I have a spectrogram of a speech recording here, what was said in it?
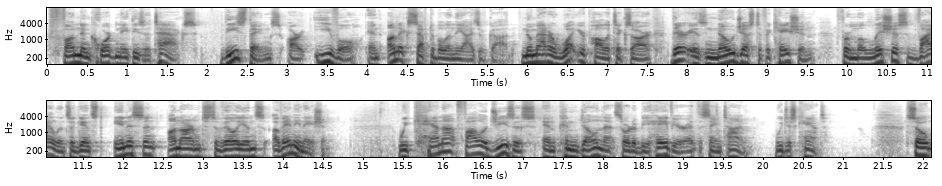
fund and coordinate these attacks, these things are evil and unacceptable in the eyes of God. No matter what your politics are, there is no justification for malicious violence against innocent, unarmed civilians of any nation. We cannot follow Jesus and condone that sort of behavior at the same time. We just can't. So,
